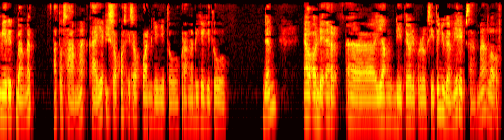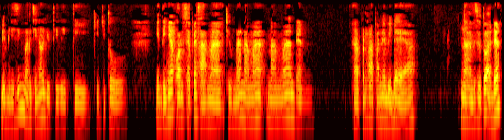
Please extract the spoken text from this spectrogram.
mirip banget atau sama kayak isokos isokuan kayak gitu, kurang lebih kayak gitu. Dan LODR uh, eh, yang di teori produksi itu juga mirip sama law of diminishing marginal utility kayak gitu. Intinya konsepnya sama, cuma nama nama dan nah, penerapannya beda ya. Nah, habis itu ada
